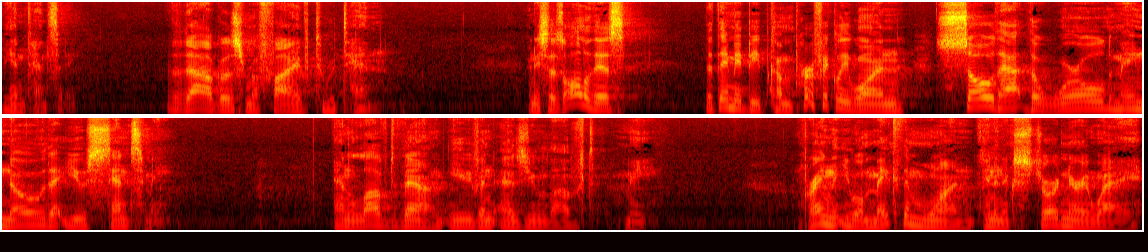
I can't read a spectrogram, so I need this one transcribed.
the intensity. The dial goes from a five to a 10. And he says, All of this, that they may become perfectly one, so that the world may know that you sent me and loved them even as you loved me praying that you will make them one in an extraordinary way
